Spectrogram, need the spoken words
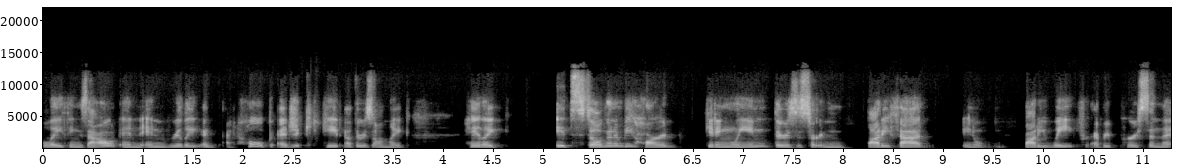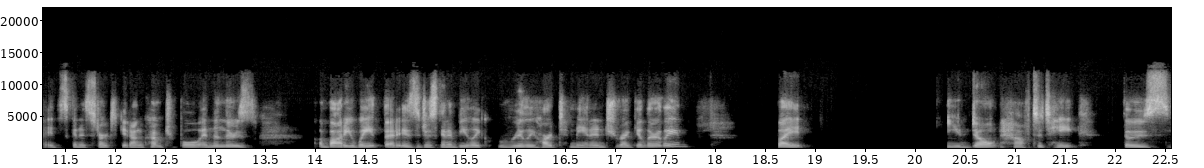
lay things out and, and really, I, I hope educate others on like, Hey, like it's still going to be hard getting lean. There's a certain body fat you know body weight for every person that it's going to start to get uncomfortable. And then there's a body weight that is just going to be like really hard to manage regularly. But you don't have to take those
